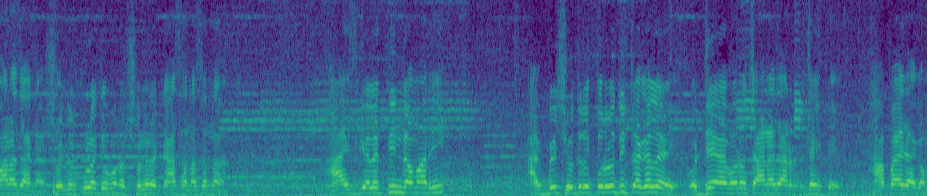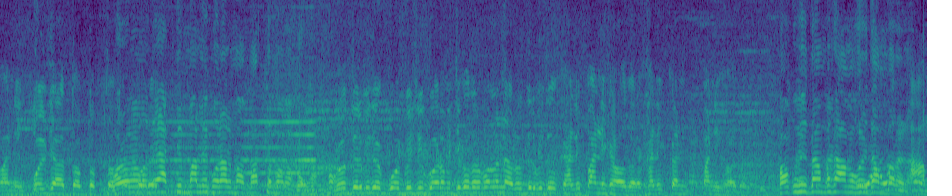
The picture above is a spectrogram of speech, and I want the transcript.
মারা যায় না শরীরের কুলে দেবো না শরীরের কাঁচা নাচে না হাইস গেলে তিনটা মারি আর বেশি অতিরিক্ত রোদিকটা গেলে ওই ড্রাইভারও চায় না যার যাইতে হাঁপায় থাকে মানে কলজা তপ তপ তপ রোদের ভিতরে বেশি গরম যে কথা বলে না রোদের ভিতরে খালি পানি খাওয়া ধরে খালি পানি খাওয়া ধরে। কাকুরির দাম বাড়ে দাম বাড়ে না। আম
